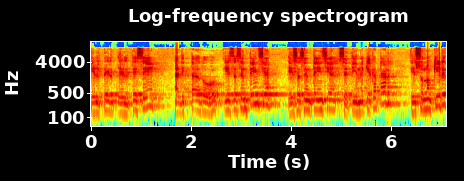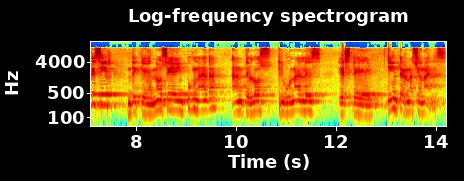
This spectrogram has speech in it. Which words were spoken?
El, TC ha dictado esa sentencia, esa sentencia se tiene que acatar. Eso no quiere decir de que no sea impugnada ante los tribunales este, internacionales.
